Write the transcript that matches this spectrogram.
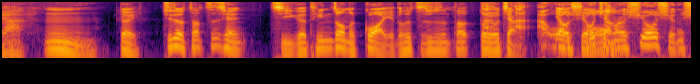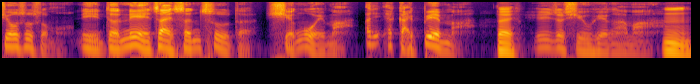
啦。嗯，对，其实他之前。几个听众的卦也都是子孙都都有讲要修。我讲了修行修是什么？你的内在深处的行为嘛，而且要改变嘛，对，所以就修行啊嘛，嗯，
